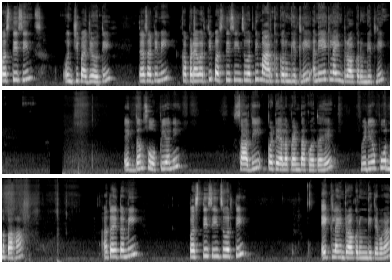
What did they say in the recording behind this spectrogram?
पस्तीस इंच उंची पाहिजे होती. त्यासाठी मी कपड्यावरती पस्तीस इंचवरती मार्क करून घेतली आणि एक लाईन ड्रॉ करून घेतली. एकदम सोपी आणि साधी पटियाला पॅन्ट दाखवत आहे. व्हिडिओ पूर्ण पहा. आता इथं मी पस्तीस इंचवरती एक लाईन ड्रॉ करून घेते बघा.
